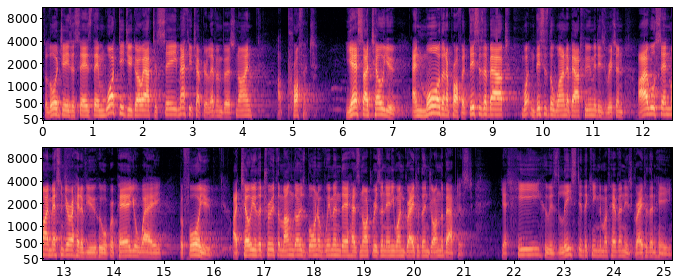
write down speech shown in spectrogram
the Lord Jesus says, Then what did you go out to see? Matthew chapter 11, verse 9 a prophet. Yes, I tell you, and more than a prophet. This is about what this is the one about whom it is written, I will send my messenger ahead of you who will prepare your way before you. I tell you the truth, among those born of women there has not risen anyone greater than John the Baptist. Yet he who is least in the kingdom of heaven is greater than he.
